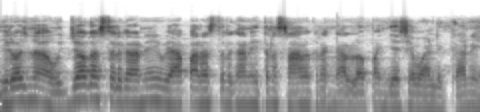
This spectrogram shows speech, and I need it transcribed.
ఈ రోజున ఉద్యోగస్తులు కానీ వ్యాపారస్తులు కానీ ఇతర శ్రామిక రంగాల్లో పనిచేసే వాళ్ళకి కానీ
